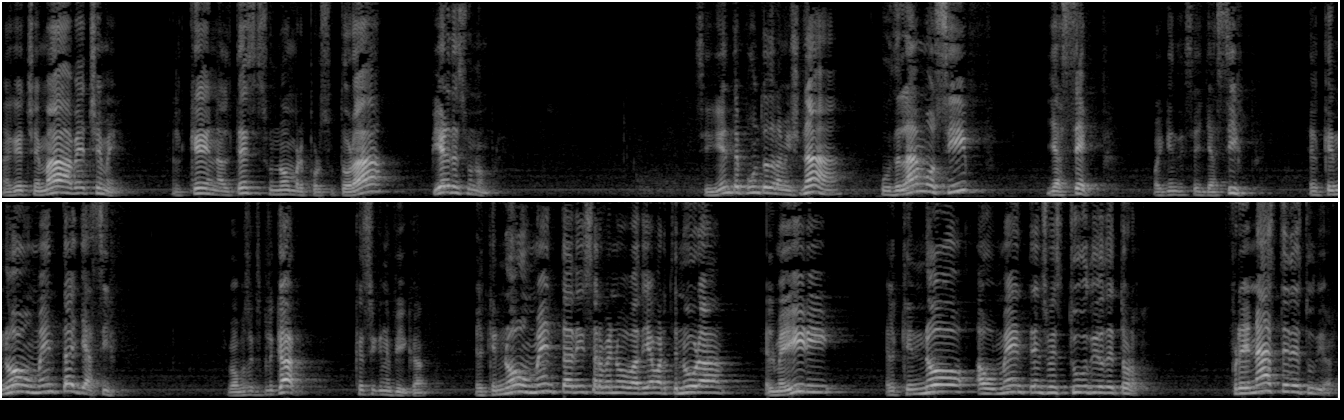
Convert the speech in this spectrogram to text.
El que enaltece su nombre por su Torah, pierde su nombre. Siguiente punto de la Mishnah. Udlam Osif. O alguien dice Yasif. El que no aumenta, Yasif. Vamos a explicar qué significa. El que no aumenta, dice Arbeno Badia Bartenura, el Meiri, el que no aumente en su estudio de Torah. Frenaste de estudiar.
